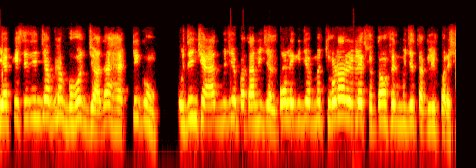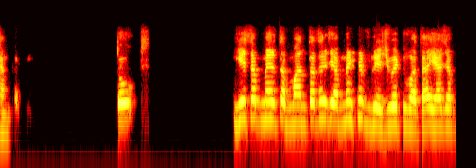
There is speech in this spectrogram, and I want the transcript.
या किसी दिन जब मैं बहुत ज़्यादा हैक्टिक हूँ उस दिन शायद मुझे पता नहीं चलता लेकिन जब मैं थोड़ा रिलैक्स होता हूँ फिर मुझे तकलीफ़ परेशान करती तो ये सब मैं तब मानता था जब मैं सिर्फ़ ग्रेजुएट हुआ था या जब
